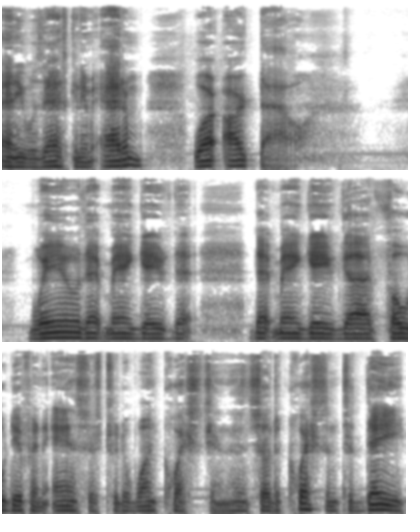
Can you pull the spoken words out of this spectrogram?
and he was asking him, Adam, where art thou? Well, that man gave that that man gave God four different answers to the one question. And so the question today,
